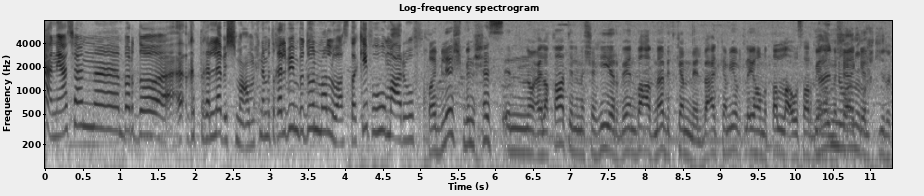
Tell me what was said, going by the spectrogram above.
يعني عشان آه، برضه اتغلبش معهم. إحنا متغلبين بدون ما الواسطة. كيف وهو معروف؟ طيب ليش بنحس إنه علاقات المشاهير بين بعض ما بتكمل؟ بعد كم يوم بتلاقيهم اتطلقوا وصار بينهم لأنه أنا مشاكل. بحكي لك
